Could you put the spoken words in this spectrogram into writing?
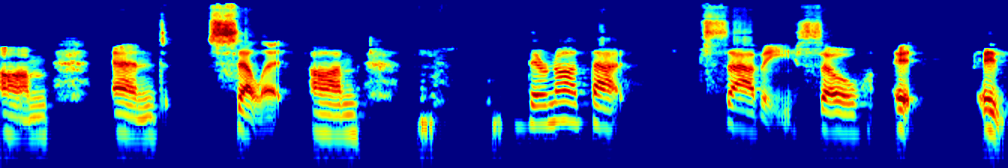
um, and sell it. Um, they're not that savvy, so it it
